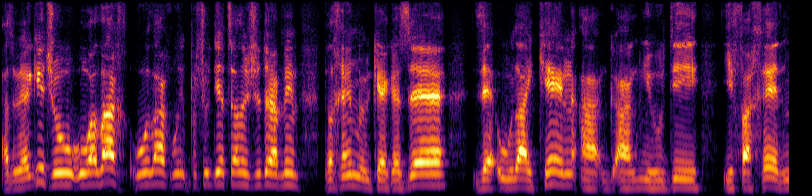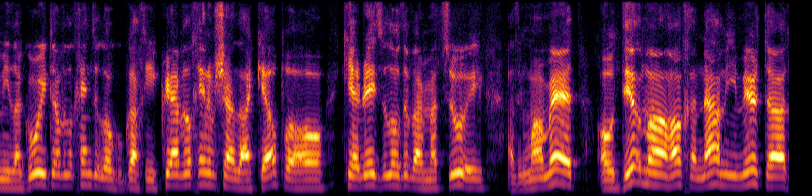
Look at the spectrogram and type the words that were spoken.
אז הוא יגיד שהוא הוא הלך, הוא הלך, הוא פשוט יצא לרשות הרבים. ולכן במקרה כזה, זה אולי כן היהודי יפחד מלגור איתו, ולכן זה לא כל כך יקרה, ולכן אפשר להקל פה, כי הרי זה לא דבר מצוי. אז הגמרא אומרת, או דילמה הכנמי מירתת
